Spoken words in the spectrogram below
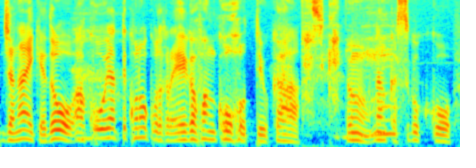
じゃないけどあこうやってこの子だから映画ファン候補っていうかうん、なんかすごくこう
